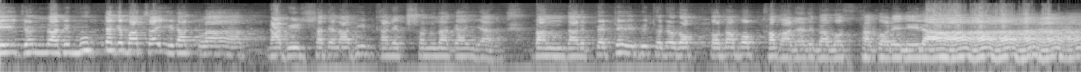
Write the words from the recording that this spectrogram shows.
এই জন্য আমি মুখটাকে বাঁচাই রাখলাম। নাভির সাথে নাভির কানেকশন লাগাইয়া বান্দার পেটের ভিতরে রক্ত নামক খাবারের ব্যবস্থা করে দিলাম।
